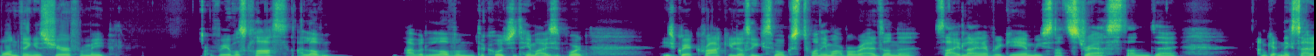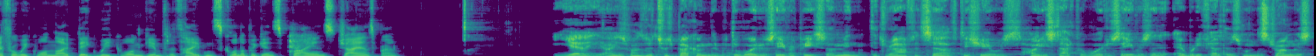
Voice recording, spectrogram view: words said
one thing is sure for me Vrabel's class. I love him. I would love him to coach the team I support. He's great crack. He looks like he smokes 20 Marlboro Reds on the sideline every game. He's that stressed. And uh, I'm getting excited for week one now. Big week one game for the Titans going up against Brian's Giants, Brian. Yeah, I just wanted to touch back on the, the wide receiver piece. I mean, the draft itself this year was highly stacked with wide receivers, and everybody felt it was one of the strongest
